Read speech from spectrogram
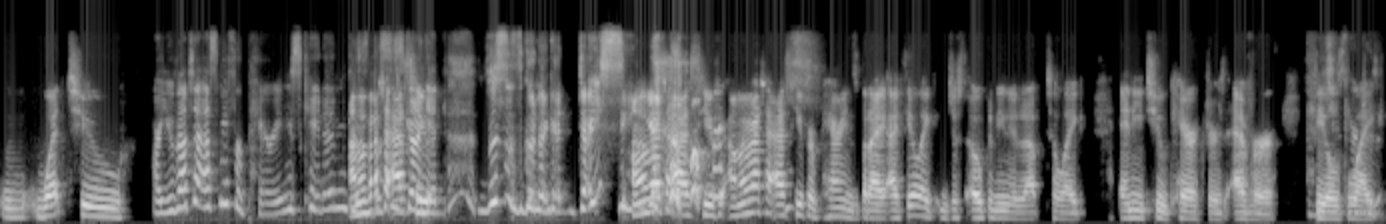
what to Are you about to ask me for pairings, Kaden? I'm about to ask you- Get, this is gonna get dicey. I'm about to ask you. I'm about to ask you for pairings, but I, I feel like just opening it up to like any two characters ever feels characters like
